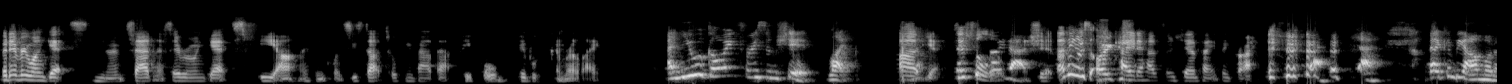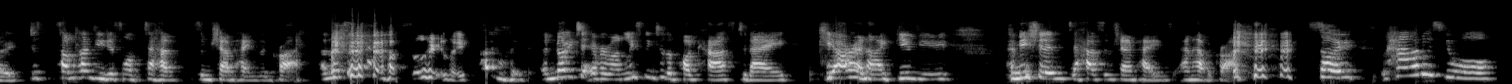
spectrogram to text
but everyone gets, you know, sadness. Everyone gets fear. I think once you start talking about that, people people can relate. And you were going through some shit, like uh, yeah, just a little that. shit. I think it was okay to have some champagnes and cry. yeah, yeah, that can be our motto. Just sometimes you just want to have some champagnes and cry. And that's absolutely. Totally. A note to everyone listening to the podcast today: Kiarra and I give you permission to have some champagnes and have a cry. so, how does your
